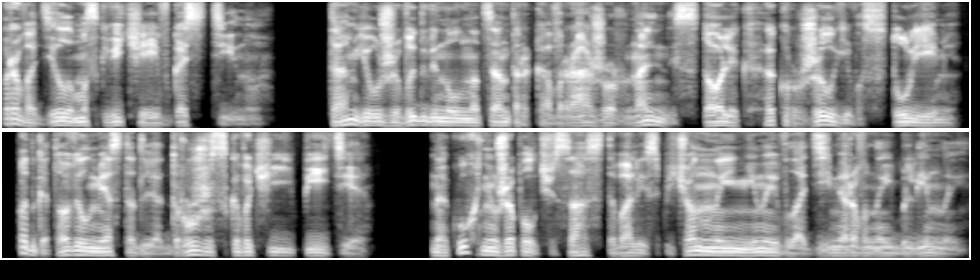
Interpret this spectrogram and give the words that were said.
проводила москвичей в гостиную. Там я уже выдвинул на центр ковра журнальный столик, окружил его стульями, подготовил место для дружеского чаепития. На кухне уже полчаса остывали испеченные Ниной Владимировной блины.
